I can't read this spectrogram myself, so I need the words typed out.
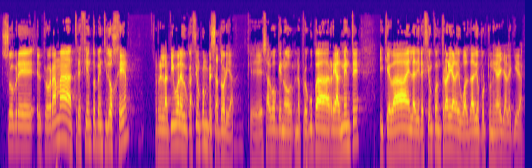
Sobre el programa 322G relativo a la educación compensatoria, que es algo que nos preocupa realmente y que va en la dirección contraria a la igualdad de oportunidades y a la equidad.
